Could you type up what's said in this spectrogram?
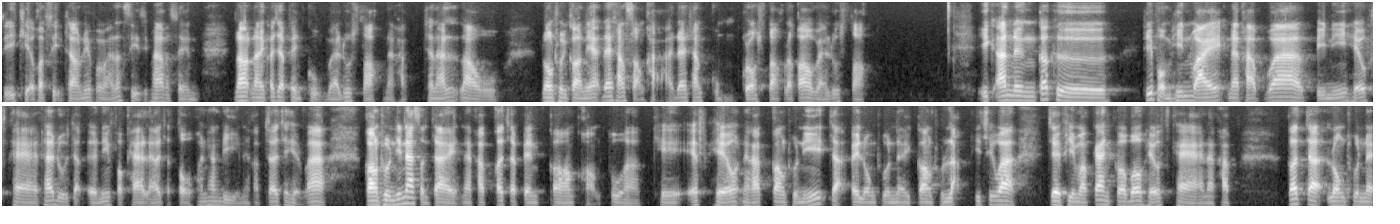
สีเขียวกับสีเทานี่ประมาณสัก 45%นอกนั้นก็จะเป็นกลุ่ม value stock นะครับ ฉะนั้นเรา ลงทุนก่อนนี้ได้ทั้ง 2 ขาได้ทั้งกลุ่ม growth stock แล้วก็ value stock อีกอันนึงก็คือที่ผมหินไว้นะครับว่าปีนี้ healthcare ถ้าดูจาก earning forecast แล้วจะโตค่อนข้างดีนะครับจะจะเห็นว่ากองทุนที่น่าสนใจนะครับก็จะเป็นกองของตัว KF Health นะครับกองทุนนี้จะไปลงทุนในกองทุนหลักที่ชื่อว่า JP Morgan Global Healthcare นะครับก็จะลงทุนใน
